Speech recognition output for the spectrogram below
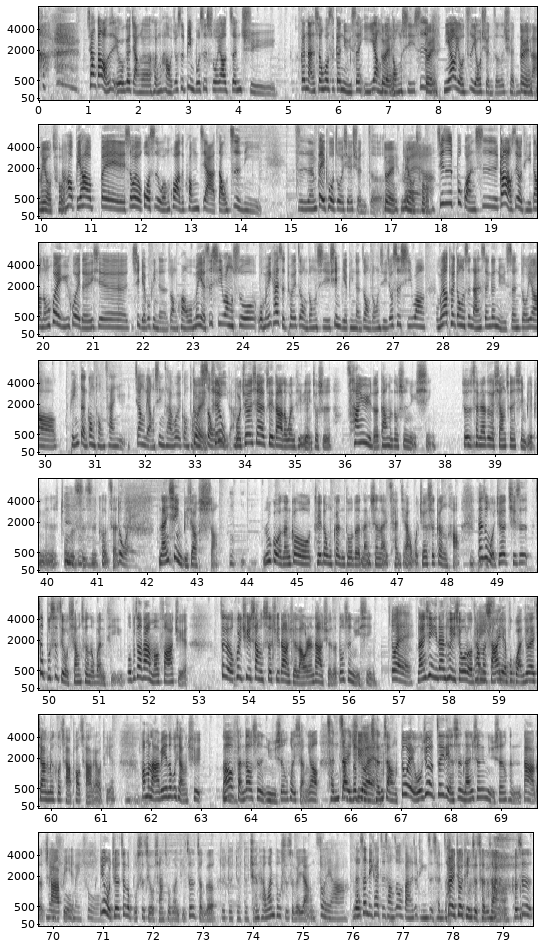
像刚老师有一个讲的很好，就是并不是说要争取跟男生或是跟女生一样的对东西，是你要有自由选择的权利对啦，，没有错。然后不要被社会或是文化的框架导致你只能被迫做一些选择。对，没有对错。啊。其实不管是刚刚老师有提到农会、渔会的一些性别不平等的状况，我们也是希望说，我们一开始推这种东西，性别平等这种东西，就是希望我们要推动的是男生跟女生都要平等共同参与，这样两性才会共同对，受其实。我觉得现在最大的问题点就是参与的，大部分都是女性，就是参加这个乡村性别平等的种子师资课程，对，男性比较少。嗯嗯如果能够推动更多的男生来参加，我觉得是更好。嗯，但是我觉得其实这不是只有乡村的问题，我不知道大家有没有发觉，这个会去上社区大学、老人大学的都是女性，对，男性一旦退休了，他们啥也不管，就在家里面喝茶、泡茶、聊天，他们哪边都不想去。然后反倒是女生会想要成长再去？成长，对我觉得这一点是男生跟女生很大的差别。没错，因为我觉得这个不是只有乡村问题，这是整个对对对对，对全台湾都是这个样子。对啊，男生离开职场之后，反而就停止成长。对，就停止成长了。可是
